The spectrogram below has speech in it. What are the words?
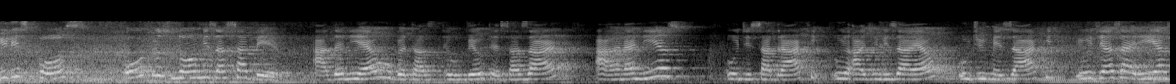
E lhes pôs outros nomes a saber, a Daniel o Beltesazar, a Ananias o de Sadraque, o de Misael, o de Mesaque e o de Azarias,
